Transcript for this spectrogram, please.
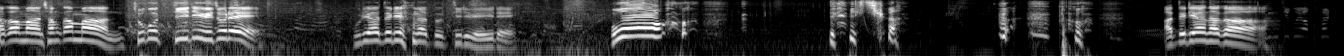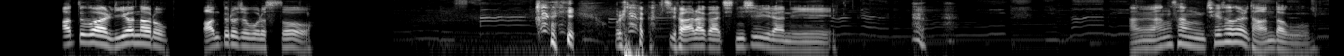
잠깐만 잠깐만. 저거 딜이 왜 저래? 우리 아들이 하나 또 딜이 왜 이래? 오! 데미지가. 아드리아나가 아드와 리아나로 만들어져 버렸어. 아니 올라가지 말아가 진심이라니. 나는 항상 최선을 다한다고. 뭐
